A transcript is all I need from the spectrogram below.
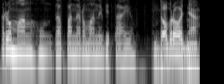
Роман Гунда. Пане Романе, вітаю. Доброго дня.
